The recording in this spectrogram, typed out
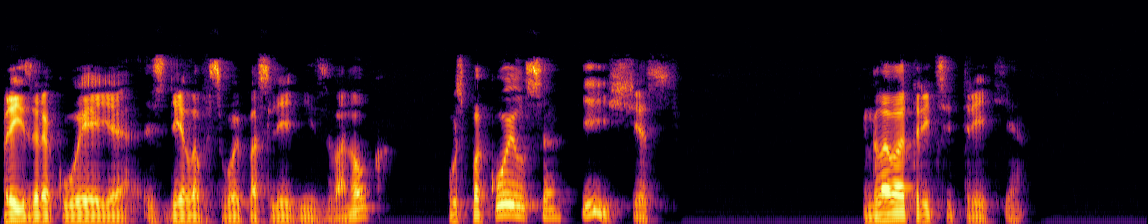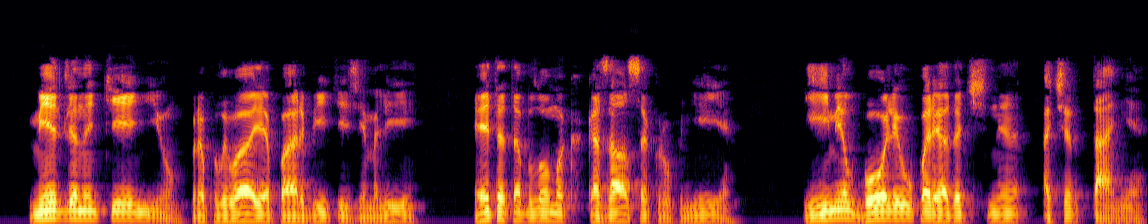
Призрак Уэя, сделав свой последний звонок, успокоился и исчез. Глава 33 Медленной тенью, проплывая по орбите Земли, этот обломок казался крупнее и имел более упорядоченные очертания.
